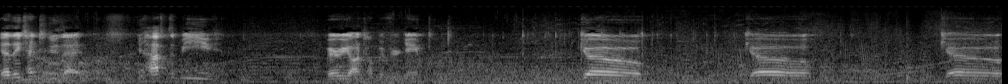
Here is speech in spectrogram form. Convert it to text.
Yeah, they tend to do that. You have to be very on top of your game. Go. Go. Go.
